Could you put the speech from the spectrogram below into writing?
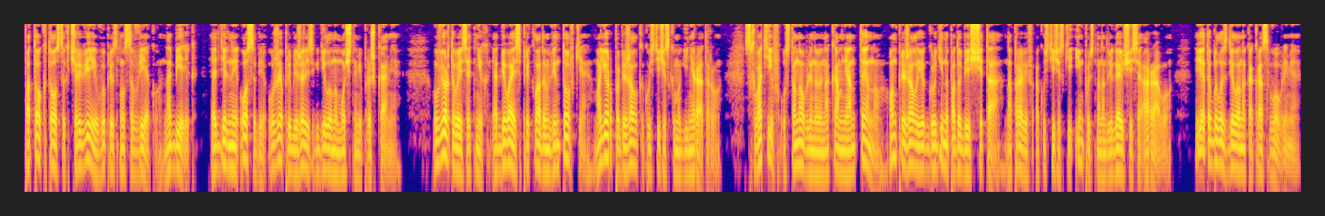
Поток толстых червей выплеснулся в реку, на берег, и отдельные особи уже приближались к Дилану мощными прыжками. Увертываясь от них и отбиваясь прикладом винтовки, майор побежал к акустическому генератору. Схватив установленную на камне антенну, он прижал ее к груди наподобие щита, направив акустический импульс на надвигающуюся ораву. И это было сделано как раз вовремя.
